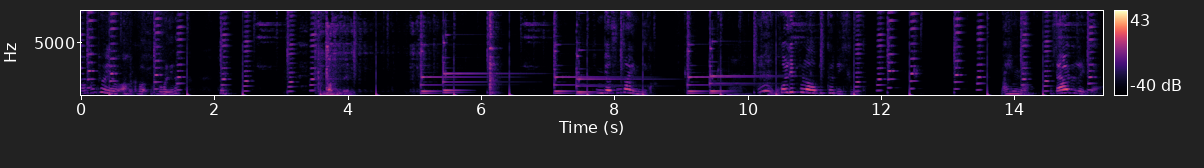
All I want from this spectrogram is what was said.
어 상표 이름 어 그거 그거 걸리나? 맛인데? 심지어 순살입니다. 아, 콜리플라워 피클도 있습니다. 맛있네요. 샐러드도 있어요.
